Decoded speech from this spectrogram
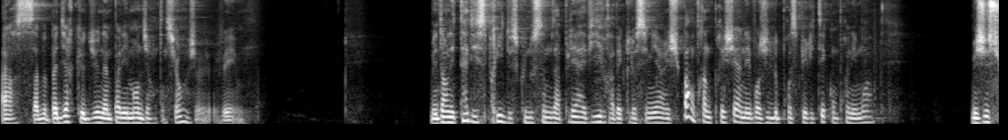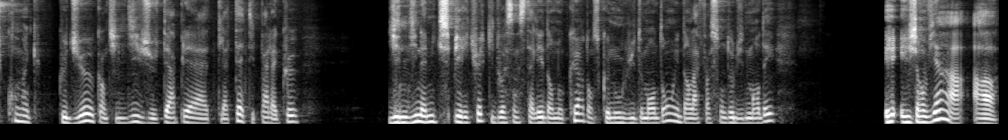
Alors ça ne veut pas dire que Dieu n'aime pas les mendiants, attention, je vais mais dans l'état d'esprit de ce que nous sommes appelés à vivre avec le Seigneur. Et je ne suis pas en train de prêcher un évangile de prospérité, comprenez-moi. Mais je suis convaincu que Dieu, quand il dit je t'ai appelé à être la tête et pas la queue, il y a une dynamique spirituelle qui doit s'installer dans nos cœurs, dans ce que nous lui demandons et dans la façon de lui demander. Et, j'en viens à,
